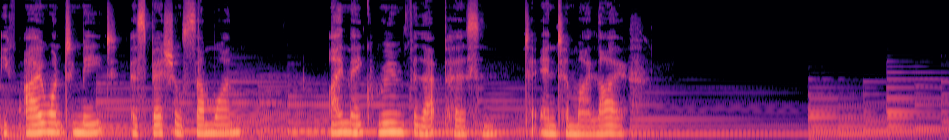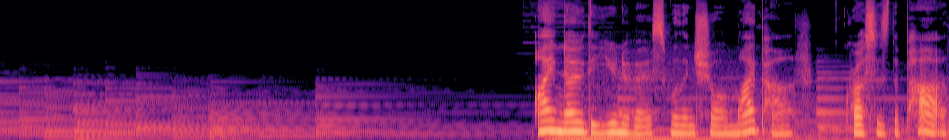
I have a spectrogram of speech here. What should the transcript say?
If I want to meet a special someone, I make room for that person to enter my life. I know the universe will ensure my path crosses the path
